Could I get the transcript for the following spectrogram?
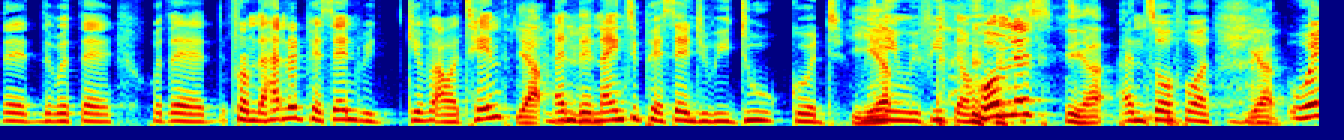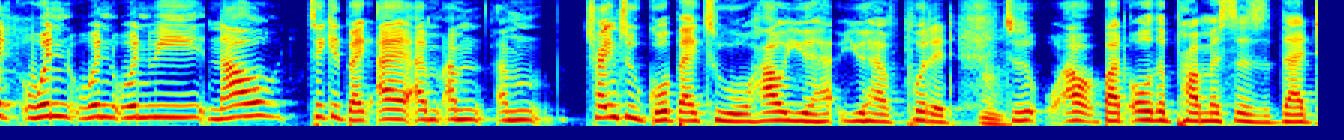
the, the with the with the from the hundred percent we give our tenth, Yeah. and the mm-hmm. ninety percent we do good, Yep. meaning we feed the homeless, Yeah. and so forth. Yeah. When when when when we now take it back, I I'm I'm I'm trying to go back to how you ha- you have put it to uh, about all the promises that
